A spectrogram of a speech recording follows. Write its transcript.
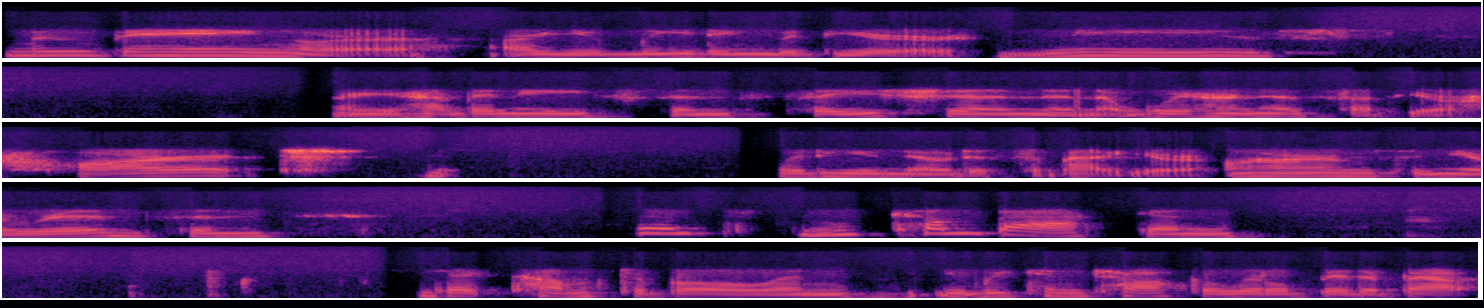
moving or are you leading with your knees? Are you have any sensation and awareness of your heart? What do you notice about your arms and your ribs? And let's come back and get comfortable and we can talk a little bit about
